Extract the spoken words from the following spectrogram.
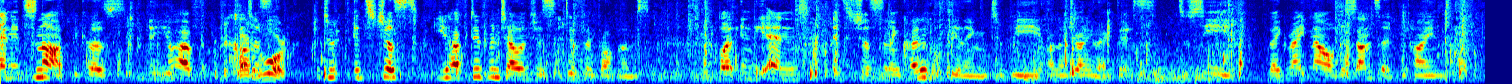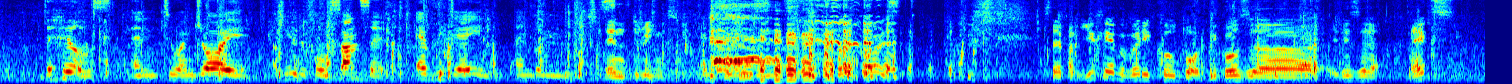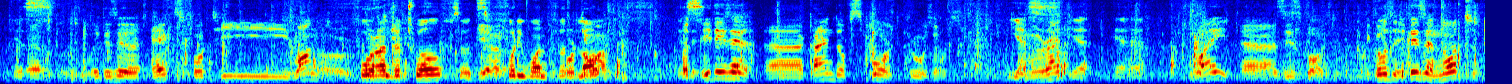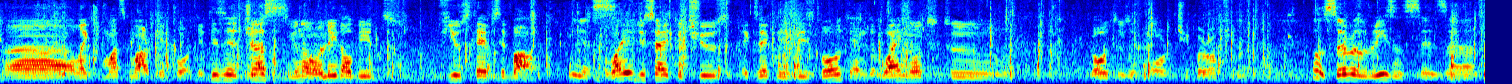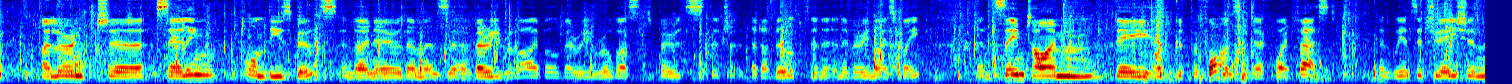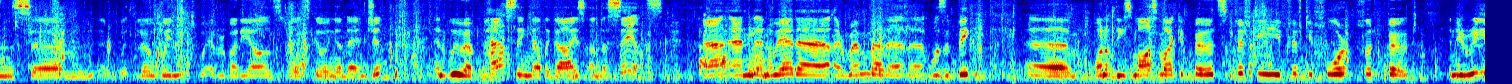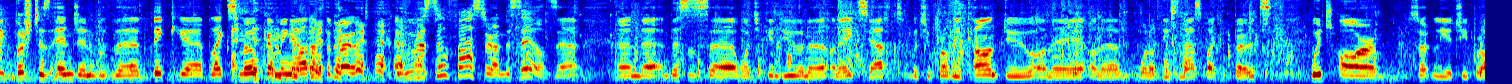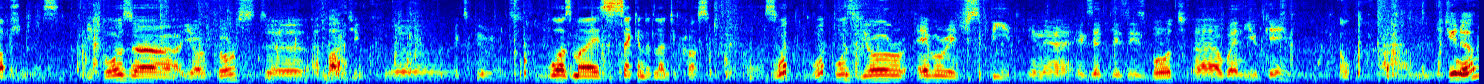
and it's not because you have the hard work. To, it's just you have different challenges, different problems, but in the end, it's just an incredible feeling to be on a journey like this. To see, like right now, the sunset behind the hills, and to enjoy a beautiful sunset every day, and then just and drinks. and- of course. Stefan, you have a very cool boat because uh, it is a X. Yes. Uh, it is a X41 or 412, so it's Yeah. 41 foot 41. long. But it is a uh, kind of sport cruisers. yes. am I right? Yeah, yeah, yeah. Why uh, this boat? Because it is a not uh, like mass market boat. It is a just you know a little bit few steps above. Yes. Why you decide to choose exactly this boat and why not to go to the more cheaper option? Well, several reasons. Is uh, I learned uh, sailing on these boats, and I know them as uh, very reliable, very robust boats that, that are built in a, in a very nice way. At the same time, they have a good performance and they're quite fast. And we had situations um, with low wind where everybody else was going on the engine, and we were passing other guys under sails. Uh, and, and we had a, I remember that there was a big um, one of these mass market boats, a 50, 54 foot boat, and he really pushed his engine with the big uh, black smoke coming out of the boat, and we were still faster on the sails. And, uh, and this is uh, what you can do on a on X yacht, which you probably can't do on a on a one of these mass market boats, which are certainly a cheaper option. Yes. It was uh, your first uh, Atlantic uh, experience. Was my second Atlantic crossing. What what was your average speed in uh, exactly this boat uh, when you came? Oh, do you know?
